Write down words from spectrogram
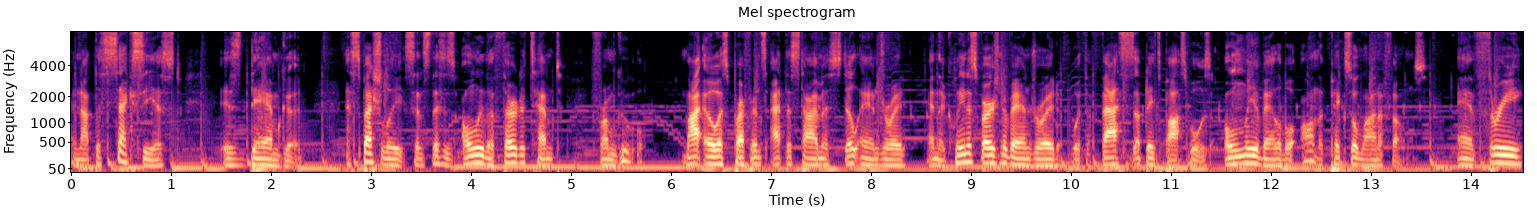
and not the sexiest, is damn good, especially since this is only the third attempt from Google. My OS preference at this time is still Android, and the cleanest version of Android with the fastest updates possible is only available on the Pixel line of phones. And three,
